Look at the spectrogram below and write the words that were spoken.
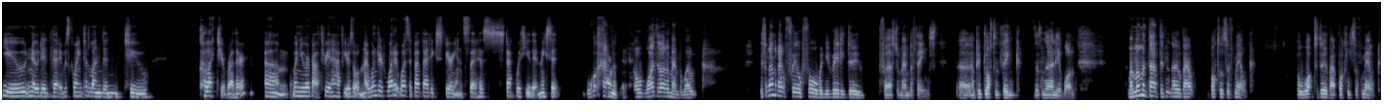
you noted that it was going to London to collect your brother um, when you were about three and a half years old. And I wondered what it was about that experience that has stuck with you that makes it. What happened? Oh, why did I remember? Well, it's around about three or four when you really do first remember things. Uh, and people often think there's an earlier one. My mum and dad didn't know about bottles of milk or what to do about bottles of milk.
